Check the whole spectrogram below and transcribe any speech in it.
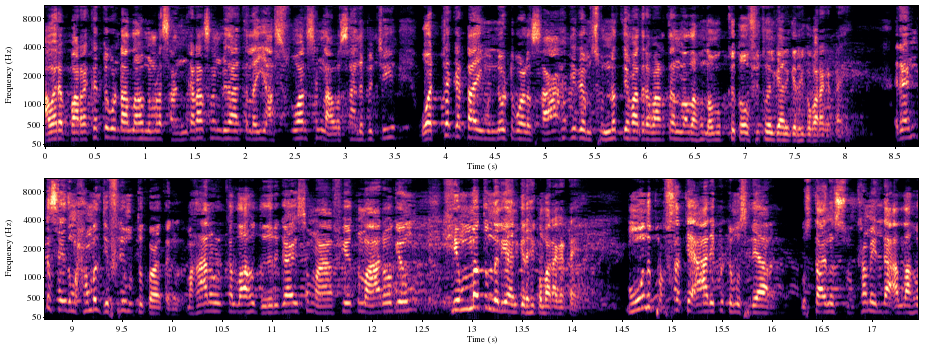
അവരെ പറക്കത്ത് കൊണ്ട് അള്ളാഹു നമ്മുടെ സംഘടനാ സംവിധാനത്തിലുള്ള ഈ അസ്വാർശങ്ങൾ അവസാനിപ്പിച്ച് ഒറ്റക്കെട്ടായി മുന്നോട്ട് പോകുന്ന സാഹചര്യം സുന്നത്തി മാത്രം വളർത്താൻ അള്ളാഹു നമുക്ക് തോഫിക്ക് നൽകാൻ അനുഗ്രഹിക്കുമാറാകട്ടെ. രണ്ട് സൈദ് മുഹമ്മദ് ജിഫ്രി മുത്തുക്കോഴത്തങ്ങൾ. മഹാനുകൾക്ക് അള്ളാഹു ദീർഘായുസും ആഫിയത്തും ആരോഗ്യവും ഹിമ്മത്തും നൽകി അനുഗ്രഹിക്കുമാറാകട്ടെ. മൂന്ന് പ്രൊഫസർ കെ ആലിക്കുട്ടി മുസ്ലിയാർ ഉസ്താദിന് സുഖമില്ല അള്ളാഹു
